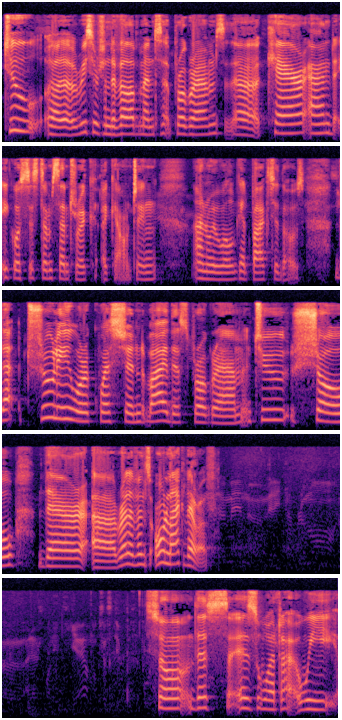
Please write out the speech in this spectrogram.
two uh, research and development programs, uh, care and ecosystem-centric accounting, and we will get back to those. That truly were questioned by this program to show their uh, relevance or lack thereof. So this is what uh, we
